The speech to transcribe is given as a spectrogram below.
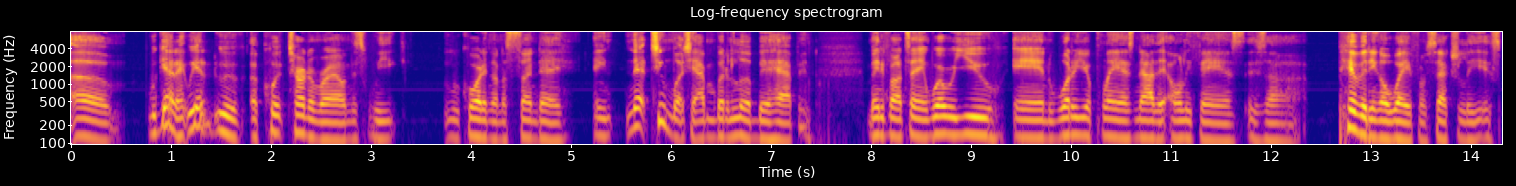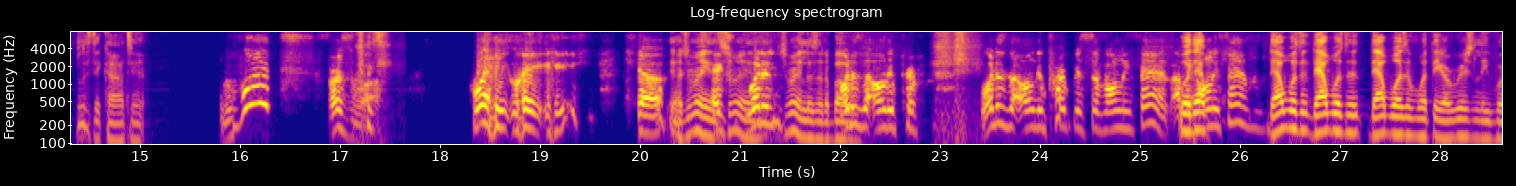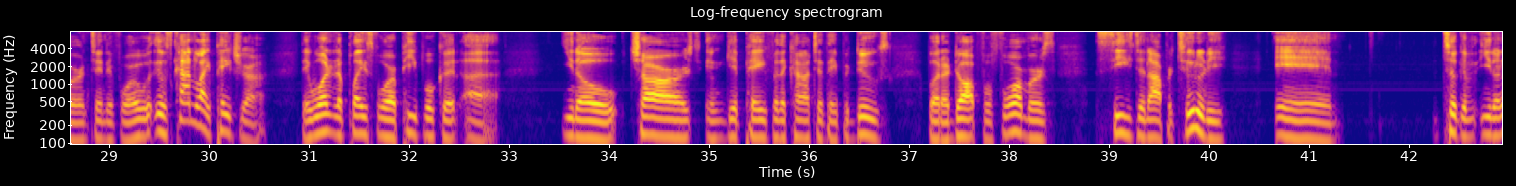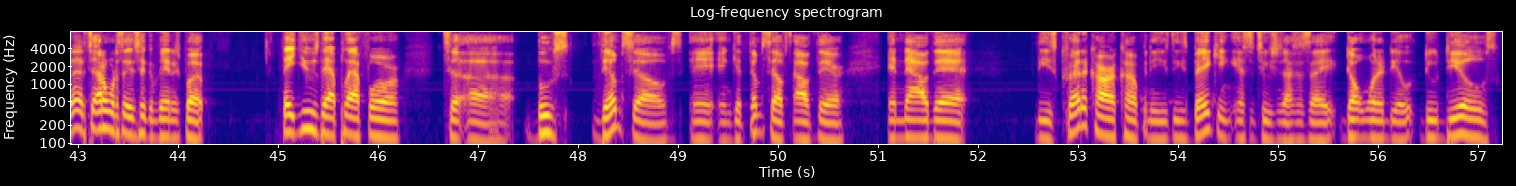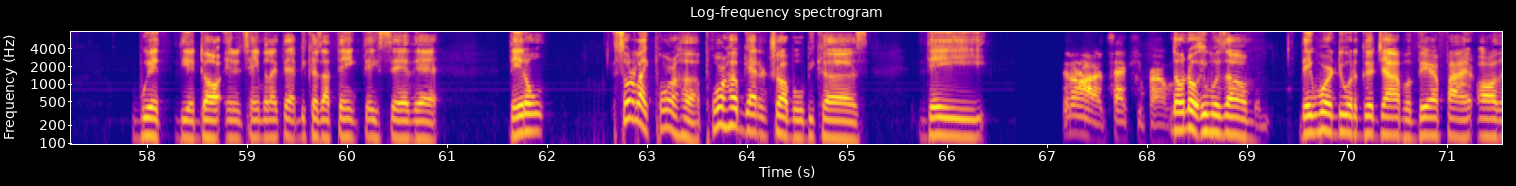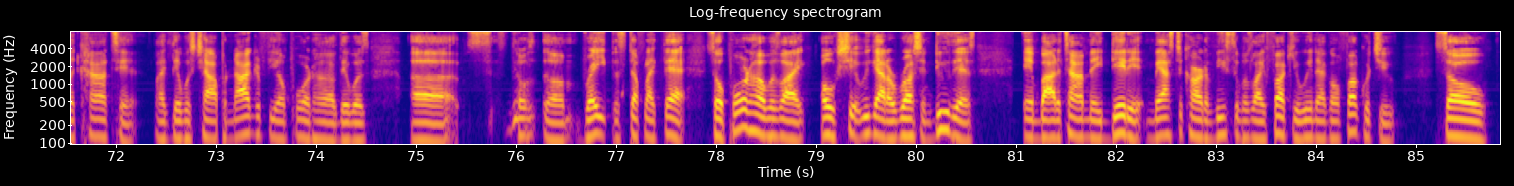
Um, we got to we had to do a, a quick turnaround this week. Recording on a Sunday. Ain't not too much happened, but a little bit happened. Manny Fontaine, where were you, and what are your plans now that OnlyFans is uh pivoting away from sexually explicit content? What? First of all, wait, wait. Yo, Yeah, Jermaine, Ex- Jermaine, what is- Jermaine listen about what is the only pur- What is the only purpose of OnlyFans? I Well, mean, that- OnlyFans. that wasn't that wasn't that wasn't what they originally were intended for. It was, it was kind of like Patreon. They wanted a place where people could, uh, you know, charge and get paid for the content they produce. But adult performers seized an opportunity and took, a- you know, not- I don't want to say they took advantage, but they used that platform to uh, boost themselves and, and get themselves out there. And now that these credit card companies, these banking institutions, I should say, don't want to deal do deals with the adult entertainment like that because I think they said that they don't sort of like Pornhub. Pornhub got in trouble because they They don't know how to tax you, probably. no no it was um they weren't doing a good job of verifying all the content. Like there was child pornography on Pornhub. There was uh you know, um, rape and stuff like that. So Pornhub was like, oh shit, we got to rush and do this. And by the time they did it, Mastercard and Visa was like, fuck you, we're not gonna fuck with you. So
